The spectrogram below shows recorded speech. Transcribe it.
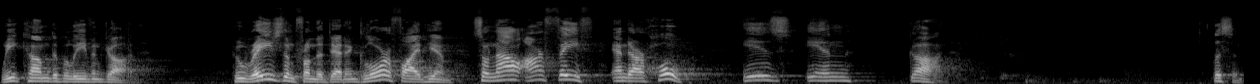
we come to believe in God, who raised him from the dead and glorified him. So now our faith and our hope is in God. Listen.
